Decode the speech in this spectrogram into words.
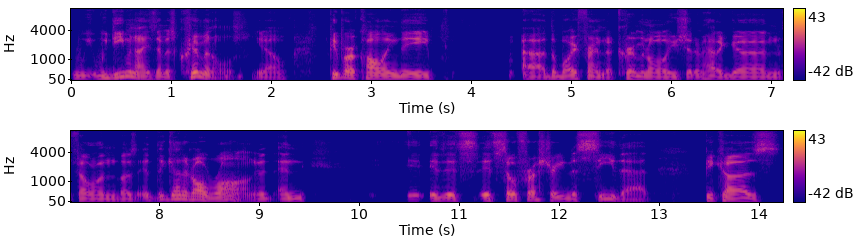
we we demonize them as criminals you know? People are calling the uh the boyfriend a criminal he should have had a gun felon buzz they got it all wrong and it, it's it's so frustrating to see that because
